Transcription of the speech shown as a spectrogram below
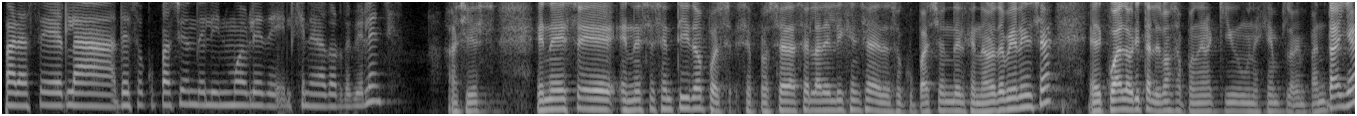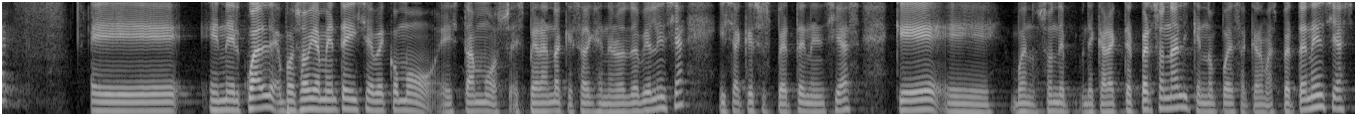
para hacer la desocupación del inmueble del generador de violencia. Así es. En ese, en ese sentido, pues se procede a hacer la diligencia de desocupación del generador de violencia, el cual ahorita les vamos a poner aquí un ejemplo en pantalla. Eh, en el cual, pues obviamente ahí se ve cómo estamos esperando a que salga el generador de violencia y saque sus pertenencias que, eh, bueno, son de, carácter personal y que no puede sacar más pertenencias.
